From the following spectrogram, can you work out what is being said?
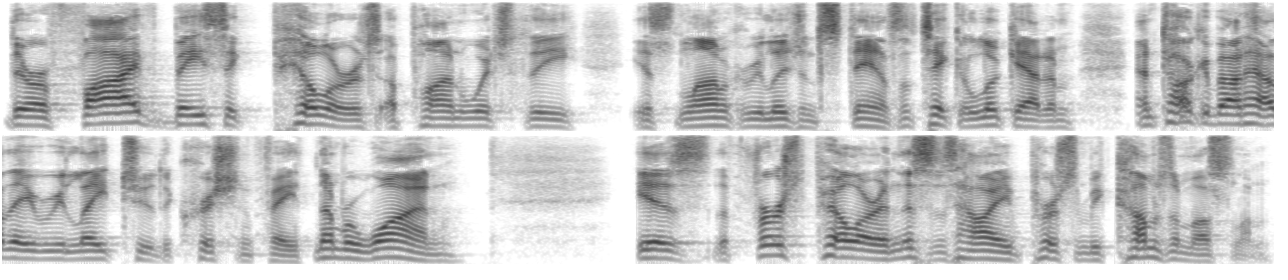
There are five basic pillars upon which the Islamic religion stands. Let's take a look at them and talk about how they relate to the Christian faith. Number one is the first pillar, and this is how a person becomes a Muslim.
